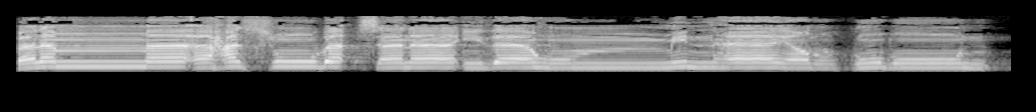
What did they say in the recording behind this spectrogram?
فَلَمَّا أَحَسُّوا بَأْسَنَا إِذَا هُم مِّنْهَا يَرْكُضُونَ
